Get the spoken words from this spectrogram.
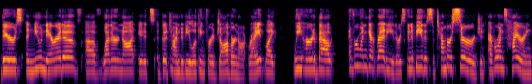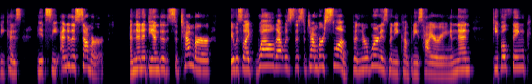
there's a new narrative of whether or not it's a good time to be looking for a job or not, right? Like we heard about everyone get ready. There's going to be the September surge and everyone's hiring because it's the end of the summer. And then at the end of the September, it was like, well, that was the September slump and there weren't as many companies hiring. And then people think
